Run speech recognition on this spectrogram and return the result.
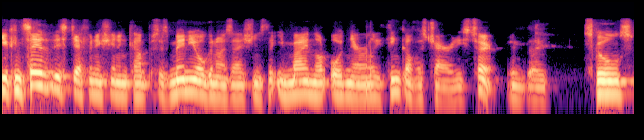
You can see that this definition encompasses many organisations that you may not ordinarily think of as charities too. Indeed. Schools,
